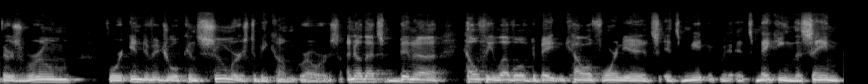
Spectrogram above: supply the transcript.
there's room for individual consumers to become growers. I know that's been a healthy level of debate in California. It's it's it's making the same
